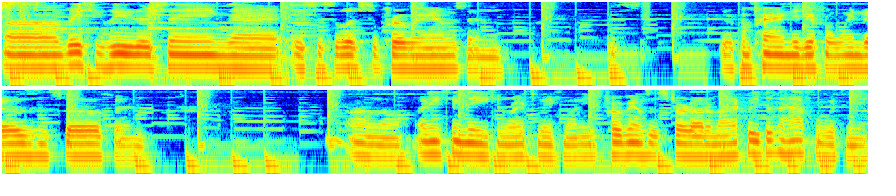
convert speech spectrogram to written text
Uh, basically, they're saying that it's just a list of programs and they're comparing the different windows and stuff and I don't know. Anything that you can write to make money. Programs that start automatically doesn't happen with me.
